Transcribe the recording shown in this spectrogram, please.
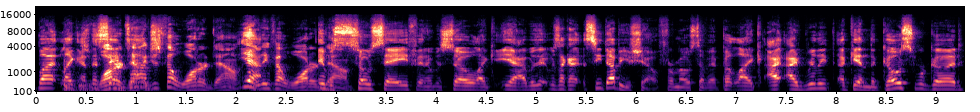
But like at the same time, down. It just felt watered down. yeah, Everything felt watered it down. was so safe and it was so like yeah, it was it was like a CW show for most of it. But like I, I really again the ghosts were good.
